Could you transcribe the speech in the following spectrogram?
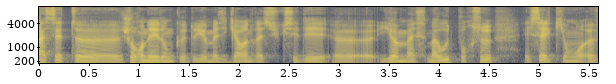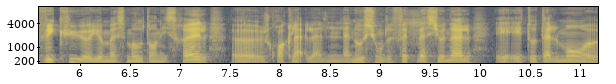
À cette euh, journée donc de Yom HaZikaron va succéder euh, Yom HaSmaout. Pour ceux et celles qui ont euh, vécu Yom HaSmaout en Israël, je crois que la, notion de fête nationale est, totalement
